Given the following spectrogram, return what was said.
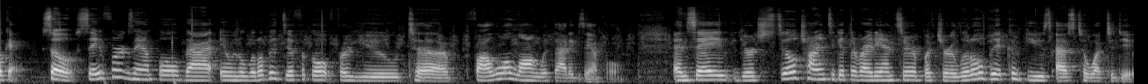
Okay, so say for example that it was a little bit difficult for you to follow along with that example. And say you're still trying to get the right answer, but you're a little bit confused as to what to do.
